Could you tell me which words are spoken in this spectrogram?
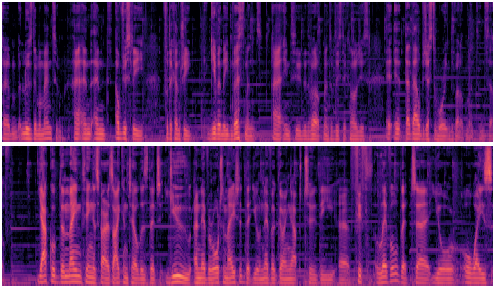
um, lose the momentum, and and obviously for the country, given the investment uh, into the development of these technologies, it, it, that that will be just a worrying development in itself. Jakub, the main thing, as far as I can tell, is that you are never automated, that you're never going up to the uh, fifth level, that uh, you're always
